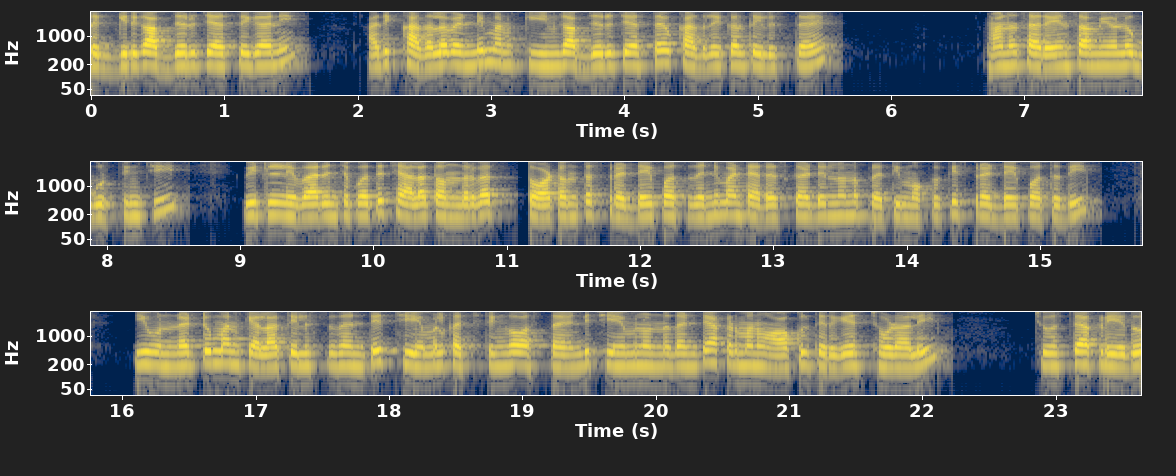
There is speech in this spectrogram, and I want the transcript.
దగ్గరగా అబ్జర్వ్ చేస్తే కానీ అది కదలవండి. మనం క్లీన్గా అబ్జర్వ్ చేస్తే కదలికలు తెలుస్తాయి. మనం సరైన సమయంలో గుర్తించి వీటిని నివారించకపోతే చాలా తొందరగా తోటంతా స్ప్రెడ్ అయిపోతుందండి. మన టెర్రస్ గార్డెన్లో ఉన్న ప్రతి మొక్కకి స్ప్రెడ్ అయిపోతుంది. ఇవి ఉన్నట్టు మనకి ఎలా తెలుస్తుందంటే చీమలు ఖచ్చితంగా వస్తాయండి. చీమలు ఉన్నదంటే అక్కడ మనం ఆకులు తిరిగేసి చూడాలి. చూస్తే అక్కడ ఏదో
